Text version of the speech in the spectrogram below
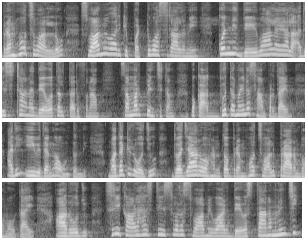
బ్రహ్మోత్సవాల్లో స్వామివారికి పట్టు వస్త్రాలని కొన్ని దేవాలయాల అధిష్టాన దేవతల తరఫున సమర్పించటం ఒక అద్భుతమైన సాంప్రదాయం. అది ఈ విధంగా ఉంటుంది. మొదటి రోజు ధ్వజారోహణతో బ్రహ్మోత్సవాలు ప్రారంభమవుతాయి. ఆ రోజు శ్రీ కాళహస్తీశ్వర స్వామివారి దేవస్థానం నుంచి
